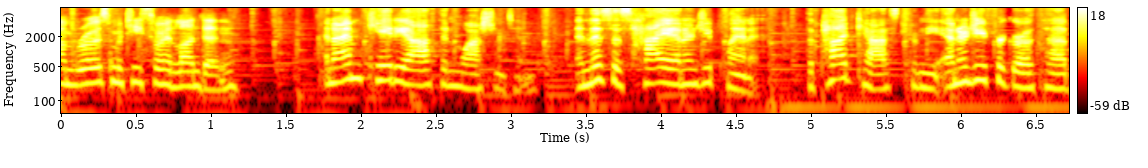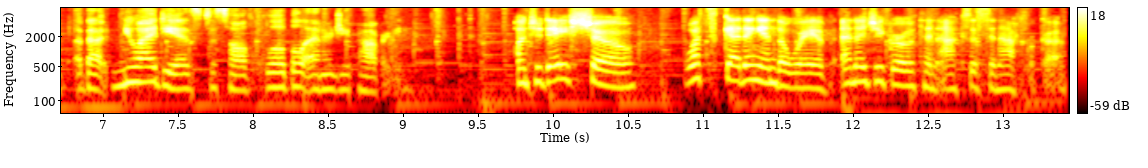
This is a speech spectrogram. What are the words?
I'm Rose Mutiso in London. And I'm Katie Auth in Washington. And this is High Energy Planet, the podcast from the Energy for Growth Hub about new ideas to solve global energy poverty. On today's show, what's getting in the way of energy growth and access in Africa?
